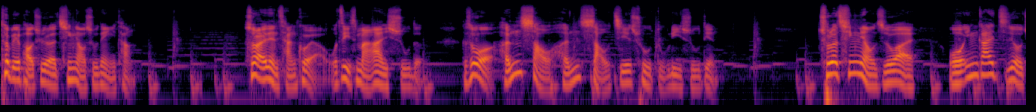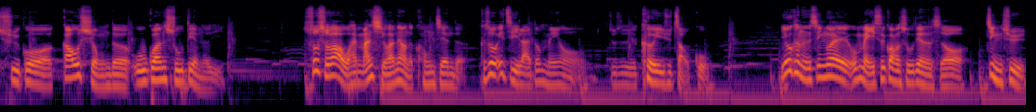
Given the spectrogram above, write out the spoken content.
特别跑去了青鸟书店一趟。说来有点惭愧啊，我自己是蛮爱书的，可是我很少很少接触独立书店。除了青鸟之外，我应该只有去过高雄的无关书店而已。说实话，我还蛮喜欢那样的空间的，可是我一直以来都没有就是刻意去找过。也有可能是因为我每一次逛书店的时候，进去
